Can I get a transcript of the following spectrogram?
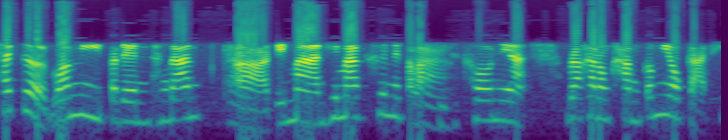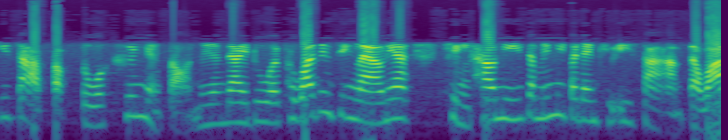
ถ้าเกิดว่ามีประเด็นทางด้านค่ะดีมานที่มากขึ้นในตลาดค่ะฟิสิกอลเนี่ยราคาทองคำก็มีโอกาสที่จะปรับตัวขึ้นอย่างต่อเนื่องได้ด้วย เพราะว่าจริง ๆ แล้วเนี่ยถึงคราวนี้จะไม่มีประเด็น QE 3แต่ว่า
